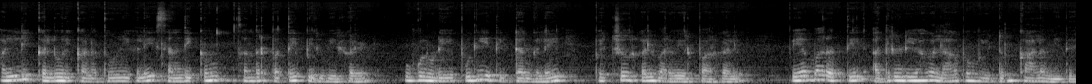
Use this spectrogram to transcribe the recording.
பள்ளி கல்லூரி கால தோழிகளை சந்திக்கும் சந்தர்ப்பத்தை பெறுவீர்கள். உங்களுடைய புதிய திட்டங்களை பெற்றோர்கள் வரவேற்பார்கள். வியாபாரத்தில் அதிரடியாக லாபம் ஈட்டும் காலம் இது.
